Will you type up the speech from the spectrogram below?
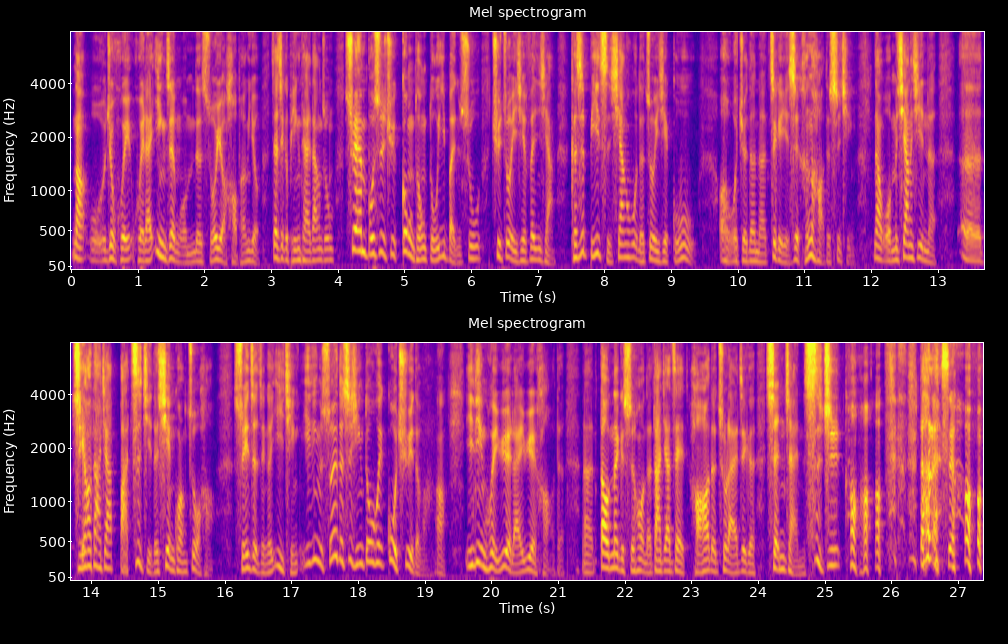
那我就回回来印证我们的所有好朋友，在这个平台当中，虽然不是去共同读一本书去做一些分享，可是彼此相互的做一些鼓舞。哦，我觉得呢，这个也是很好的事情。那我们相信呢，呃，只要大家把自己的现况做好，随着整个疫情，一定所有的事情都会过去的嘛，啊，一定会越来越好的。那到那个时候呢，大家再好好的出来这个伸展四肢，到那时候，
